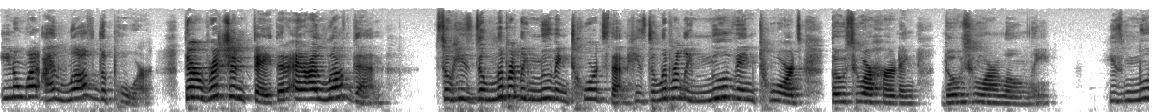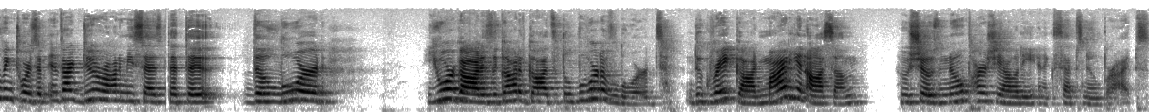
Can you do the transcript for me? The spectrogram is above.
you know what? I love the poor. They're rich in faith and, and I love them. So He's deliberately moving towards them. He's deliberately moving towards those who are hurting, those who are lonely. He's moving towards them. In fact, Deuteronomy says that the, the Lord your God is the God of gods, the Lord of lords, the great God, mighty and awesome, who shows no partiality and accepts no bribes.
